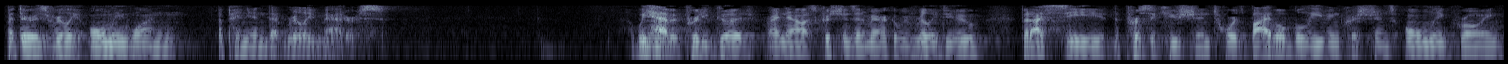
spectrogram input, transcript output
but there is really only one opinion that really matters. We have it pretty good right now as Christians in America, we really do. But I see the persecution towards Bible believing Christians only growing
